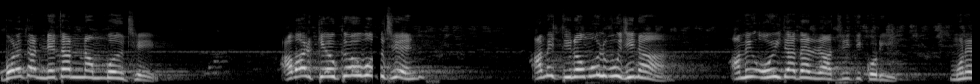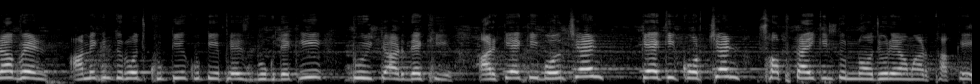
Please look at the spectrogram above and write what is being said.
বলে তার নেতার নাম বলছে। আবার কেউ কেউ বলছেন, আমি তৃণমূল বুঝি না, আমি ওই দাদার রাজনীতি করি। মনে রাখবেন, আমি কিন্তু রোজ খুঁটিয়ে খুঁটিয়ে ফেসবুক দেখি টুইটার দেখি। আর কে কি বলছেন, কে কি করছেন, সবটাই কিন্তু নজরে আমার থাকে।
